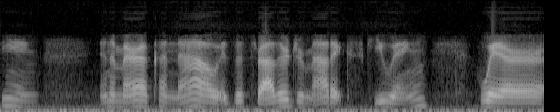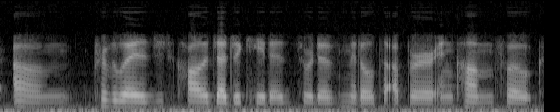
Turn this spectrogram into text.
seeing in America now is this rather dramatic skewing where um, privileged, college educated, sort of middle to upper income folks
